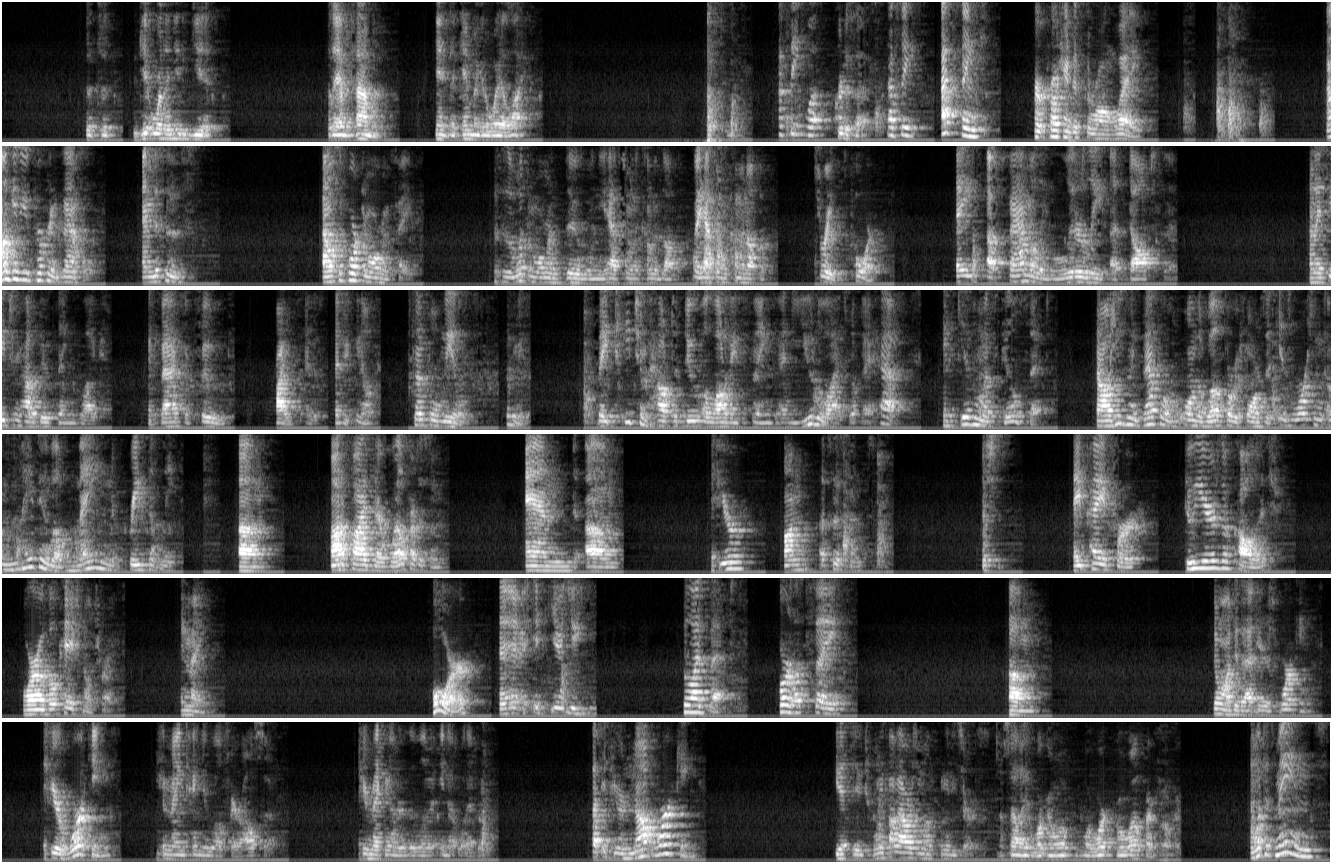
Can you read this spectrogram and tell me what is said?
to, to get where they need to get. But they have a time limit. They can't, they can't make it a way of life. I see what Criticize. Now, see, I think we're approaching this the wrong way. I'll give you a perfect example. And this is, I don't support the Mormon faith. This is what the Mormons do when you have someone that comes off, they have someone coming off the street that's poor. They, a family literally adopts them. And they teach them how to do things like make bags of food, rice, and just, you know, simple meals, meals they teach them how to do a lot of these things and utilize what they have. They give them a skill set. Now, I'll use an example of one of the welfare reforms that is working amazingly well. Maine recently um, modified their welfare system, and um, if you're on assistance, which they pay for two years of college or a vocational trade in Maine. Or eh, if you, you utilize that, or let's say um, you don't want to do that, you're just working. If you're working, you can maintain your welfare also. If you're making under the limit, you know, whatever. But if you're not working, you have to do 25 hours a month community service. How they working with, work for welfare program. And what this means,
